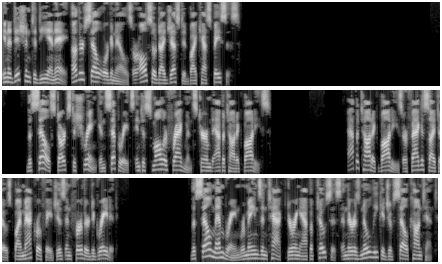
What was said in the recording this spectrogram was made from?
In addition to DNA, other cell organelles are also digested by caspases. The cell starts to shrink and separates into smaller fragments termed apoptotic bodies. Apoptotic bodies are phagocytosed by macrophages and further degraded. The cell membrane remains intact during apoptosis and there is no leakage of cell content.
